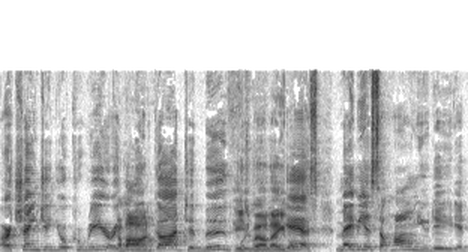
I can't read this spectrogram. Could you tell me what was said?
are changing your career and Come you on. need God to move He's for you. able. Yes. Maybe it's a home you need. And,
